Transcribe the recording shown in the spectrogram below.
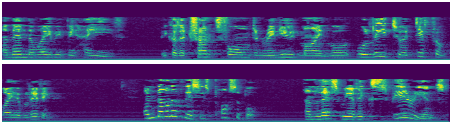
and then the way we behave because a transformed and renewed mind will, will lead to a different way of living. And none of this is possible unless we have experienced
